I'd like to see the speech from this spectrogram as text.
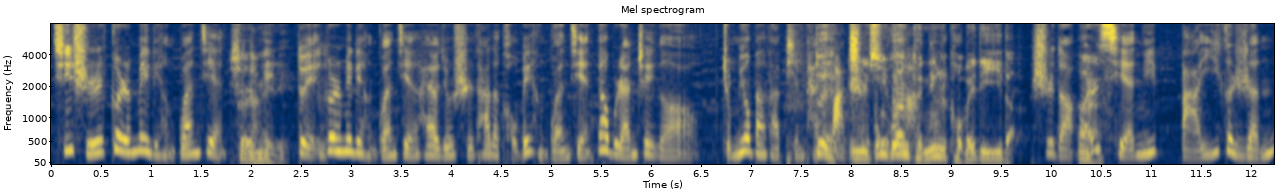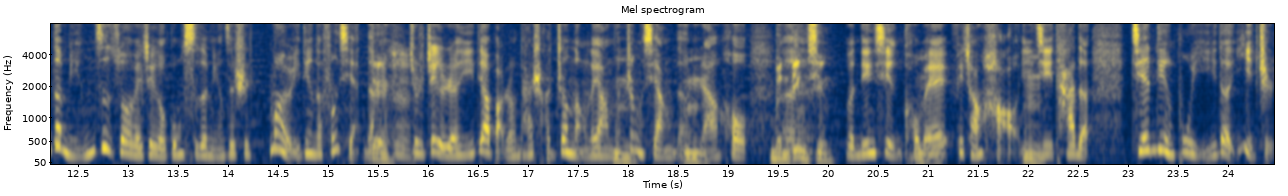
其实个人魅力很关键。个人魅力。对，嗯个人魅力很关键，还有就是他的口碑很关键，要不然这个就没有办法品牌化、持你续化。公关肯定是口碑第一的。是的，嗯而且你把一个人的名字作为这个公司的名字是冒有一定的风险的。就是这个人一定要保证他是很正能量的、嗯正向的，嗯然后稳定性。稳定性、口碑非常好，嗯以及他的坚定不移的意志、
